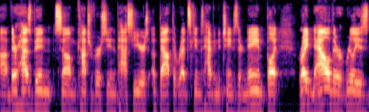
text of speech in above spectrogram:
um, there has been some controversy in the past years about the Redskins having to change their name, but right now there really is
